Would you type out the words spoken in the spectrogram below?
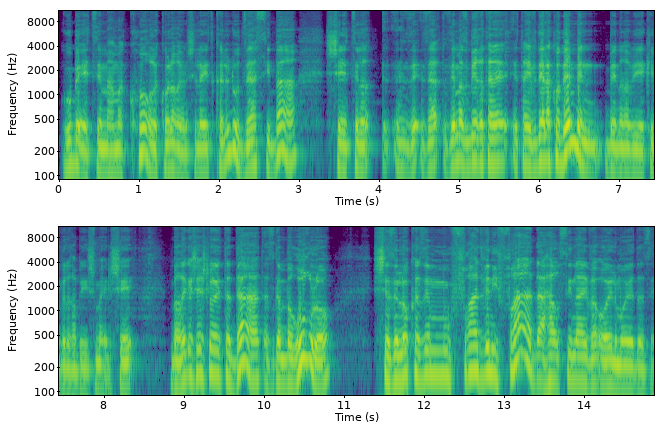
הוא בעצם המקור לכל הרעיון של ההתקללות, זה הסיבה שאצל, זה, זה, זה מסביר את, ה, את ההבדל הקודם בין, בין רבי עקיבא לרבי ישמעאל, שברגע שיש לו את הדעת, אז גם ברור לו שזה לא כזה מופרד ונפרד ההר סיני והאוהל מועד הזה.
